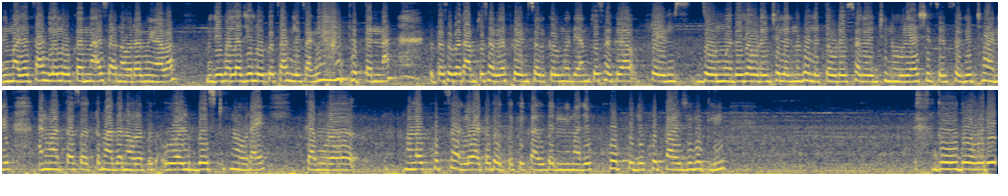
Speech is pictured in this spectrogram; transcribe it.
आणि माझ्या चांगल्या लोकांना असा नवरा मिळावा. म्हणजे मला जे लोक चांगले चांगले वाटतात त्यांना तर तसं तर आमच्या सगळ्या फ्रेंड सर्कलमध्ये आमच्या सगळ्या फ्रेंड्स झोनमध्ये जेवढ्यांचे लग्न झाले तेवढे सगळ्यांची नवरी अशीच आहेत. सगळे छान आहेत. आणि मला तर असं वाटतं माझा नवरा तर वर्ल्ड बेस्ट नवरा आहे. त्यामुळं मला खूप चांगलं वाटत होतं की काल त्यांनी माझी खूप म्हणजे खूप काळजी घेतली. दूध वगैरे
